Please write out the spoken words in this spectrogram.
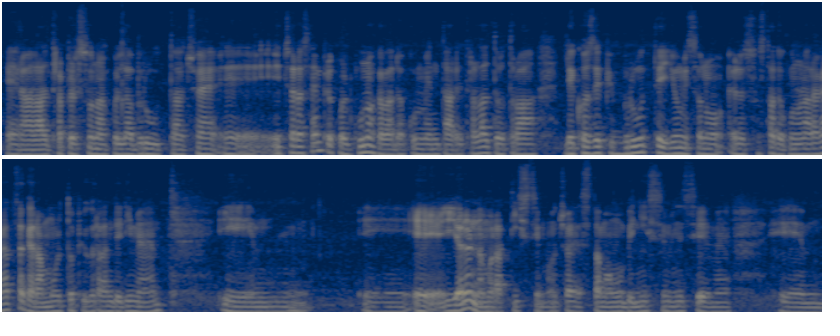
era l'altra persona quella brutta, cioè, e, e c'era sempre qualcuno che aveva da commentare. Tra l'altro, tra le cose più brutte, io mi sono, sono stato con una ragazza che era molto più grande di me e e, e io ero innamoratissimo, cioè stavamo benissimo insieme. E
